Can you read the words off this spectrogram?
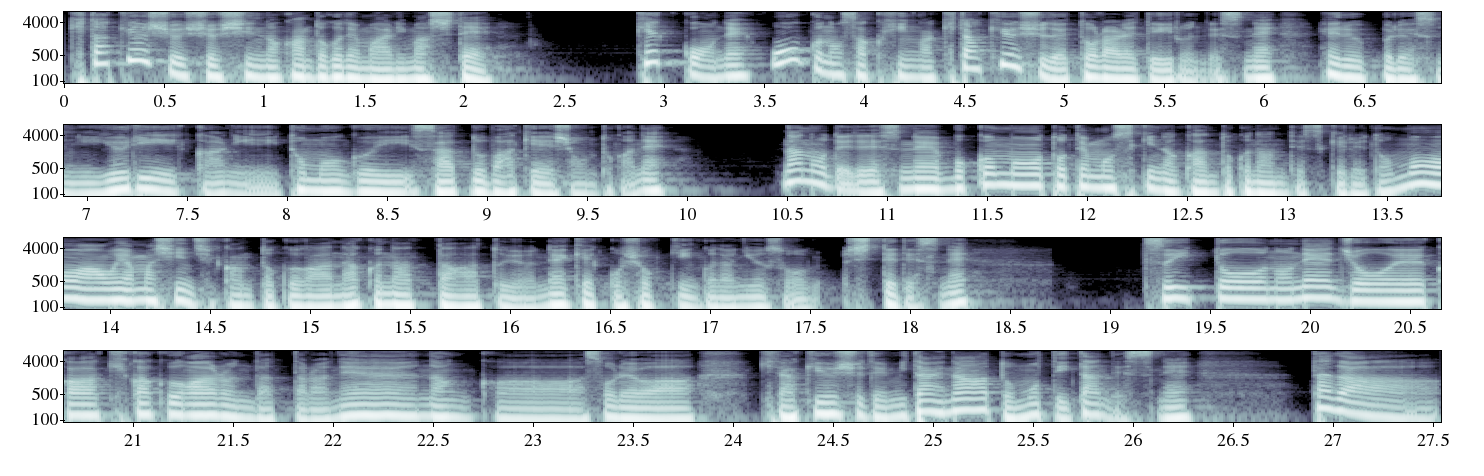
北九州出身の監督でもありまして、結構ね、多くの作品が北九州で撮られているんですね。ヘルプレスにユリーカに、トモグイ、サッドバケーションとかね。なのでですね、僕もとても好きな監督なんですけれども、青山真司監督が亡くなったというね、結構ショッキングなニュースを知ってですね、追悼のね、上映か企画があるんだったらね、なんか、それは北九州で見たいなと思っていたんですね。ただ、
